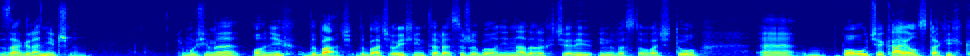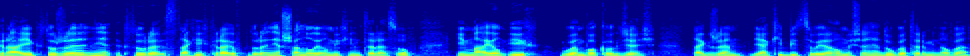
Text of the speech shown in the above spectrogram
zagranicznym. Musimy o nich dbać, dbać o ich interesy, żeby oni nadal chcieli inwestować tu, e, bo uciekają z takich krajów, którzy nie, które, z takich krajów, które nie szanują ich interesów i mają ich głęboko gdzieś. Także ja kibicuję o myślenie długoterminowe,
